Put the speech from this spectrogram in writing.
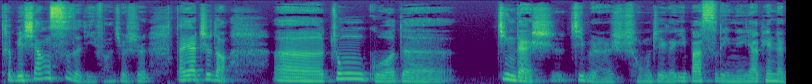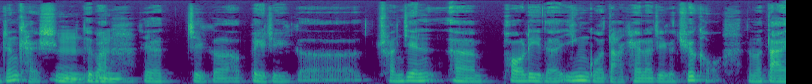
特别相似的地方，就是大家知道，呃，中国的近代史基本上是从这个一八四零年鸦片战争开始，嗯、对吧？嗯、这这个被这个船坚呃炮利的英国打开了这个缺口，那么大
